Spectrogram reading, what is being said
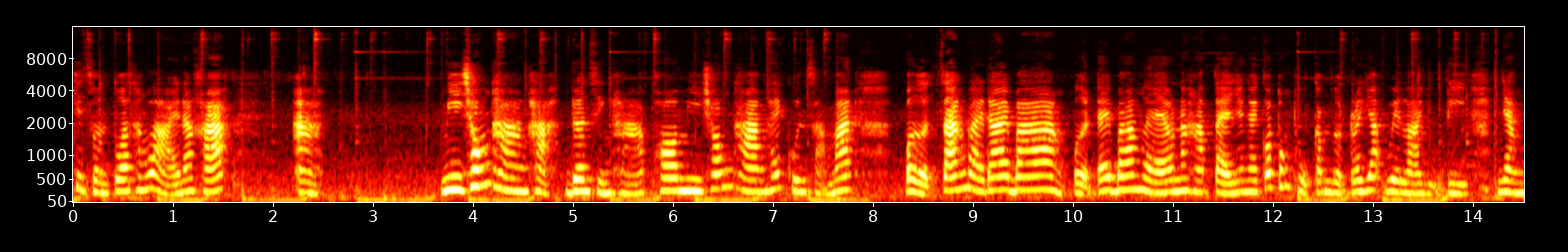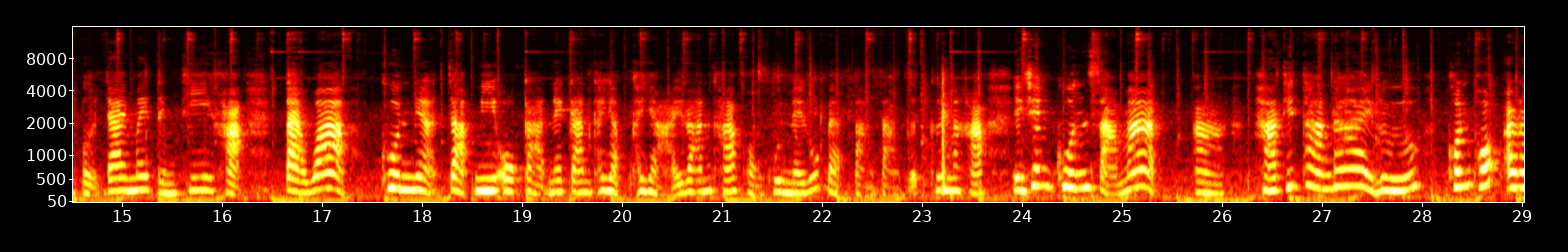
กิจส่วนตัวทั้งหลายนะคะอะมีช่องทางค่ะ เดือนสิงหาพอมีช่องทางให้คุณสามารถเปิดสร้างรายได้บ้าง เปิดได้บ้างแล้วนะคะ แต่ยังไงก็ต้องถูกกำหนดระยะเวลาอยู่ดี ยังเปิดได้ไม่เต็มที่ค่ะ แต่ว่า คุณเนี่ยจะมีโอกาสในการขยับขยายร้านค้าของคุณในรูปแบบต่างๆ เกิดขึ้นนะคะ อย่างเช่นคุณสามารถาหาทิศทางได้หรือค้นพบอะไร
